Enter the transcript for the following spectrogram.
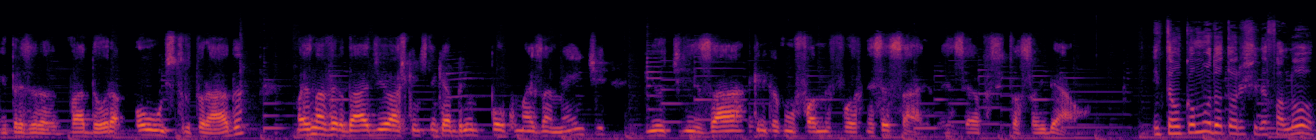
em preservadora ou estruturada, mas na verdade eu acho que a gente tem que abrir um pouco mais a mente e utilizar a técnica conforme for necessário. Essa é a situação ideal. Então, como o doutor Ishida falou,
